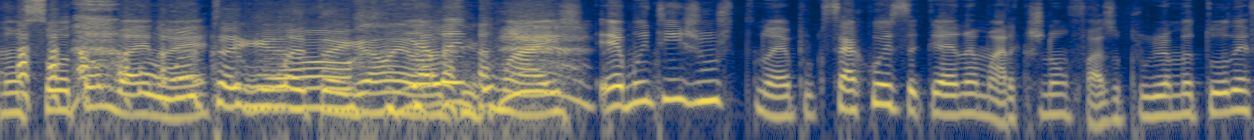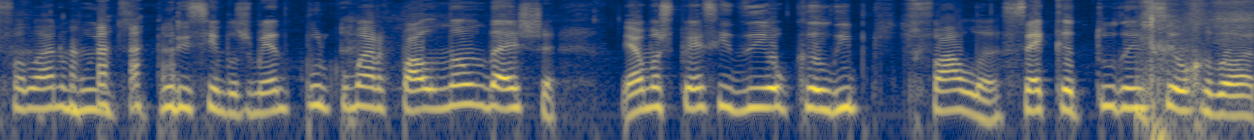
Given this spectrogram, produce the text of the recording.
não soa tão bem, não é? Latagão. Latagão é e além ótimo. do mais, é muito injusto, não é? Porque se há coisa que a Ana Marques não faz o programa todo é falar muito, pura e simplesmente porque o Marco Paulo não deixa. É uma espécie de eucalipto de fala, seca tudo em seu redor.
